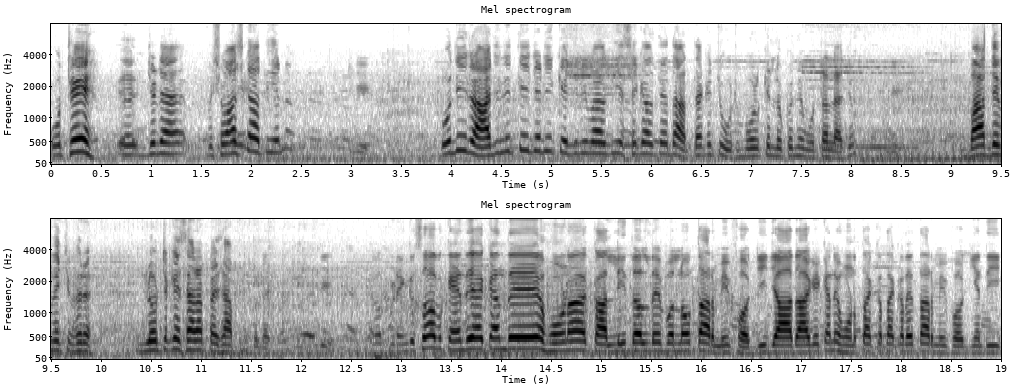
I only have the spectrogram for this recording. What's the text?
ਉੱਥੇ ਅ, ਜਿਹੜਾ ਵਿਸ਼ਵਾਸਘਾਤੀ ਹੈ ਨਾ ਜੀ। ਉਹਦੀ ਰਾਜਨੀਤੀ ਜਿਹੜੀ ਕੇਜਰੀਵਾਲ ਦੀ ਇਸੇ ਗੱਲ ਤੇ ਆਧਾਰਿਤ ਹੈ ਕਿ ਝੂਠ ਬੋਲ ਕੇ ਲੋਕਾਂ ਦੀਆਂ ਵੋਟਾਂ ਲੈ ਜਾਓ। ਬਾਅਦ ਦੇ ਵਿੱਚ ਫਿਰ ਲੁੱਟ ਕੇ ਸਾਰਾ ਪੈਸਾ ਆਪਣੇ ਕੋਲ ਲੈ ਜਾਓ। ਜੀ। ਅ, ਵੜਿੰਗ ਸਾਹਿਬ ਕਹਿੰਦੇ ਆ ਕਹਿੰਦੇ ਹੁਣ ਅਕਾਲੀ ਦਲ ਦੇ ਵੱਲੋਂ ਧਰਮੀ ਫੌਜੀ ਯਾਦ ਆ ਗਏ। ਕਹਿੰਦੇ ਹੁਣ ਤੱਕ ਤਾਂ ਕਦੇ ਧਰਮੀ ਫੌਜੀਆਂ ਦੀ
